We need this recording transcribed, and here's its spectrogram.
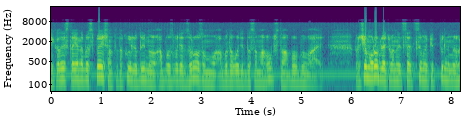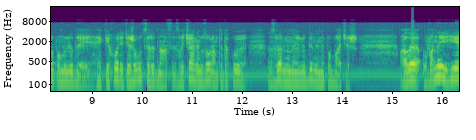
і коли стає небезпечно, то таку людину або зводять з розуму, або доводять до самогубства, або вбивають. Причому роблять вони це цими підпільними групами людей, які ходять і живуть серед нас, і звичайним зором ти такої зверненої людини не побачиш. Але вони є,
